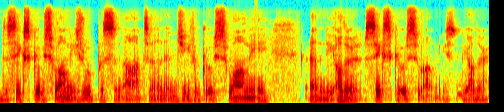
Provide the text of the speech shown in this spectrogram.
the, six Goswamis, Rupa Sanatan and Jiva Goswami, and the other six Goswamis, the other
